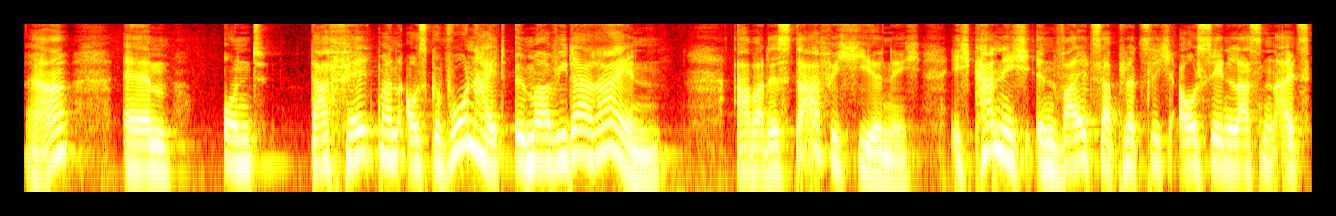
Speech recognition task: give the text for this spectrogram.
Ja? Ähm, und da fällt man aus Gewohnheit immer wieder rein. Aber das darf ich hier nicht. Ich kann nicht in Walzer plötzlich aussehen lassen, als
